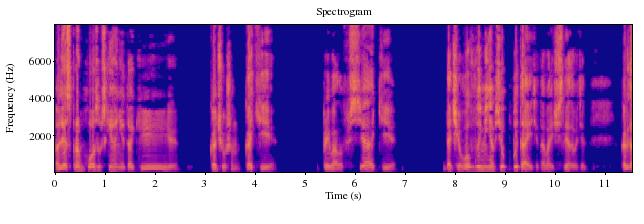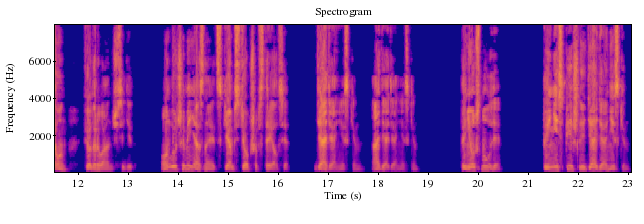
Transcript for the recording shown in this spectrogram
Леспромхозовские они такие. Качушин. Какие? Привалов. Всякие. Да чего вы меня все пытаете, товарищ следователь? Когда он, Федор Иванович, сидит? Он лучше меня знает, с кем Степша встрелся. Дядя Анискин. А дядя Анискин? Ты не уснул ли? Ты не спишь ли, дядя Анискин?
